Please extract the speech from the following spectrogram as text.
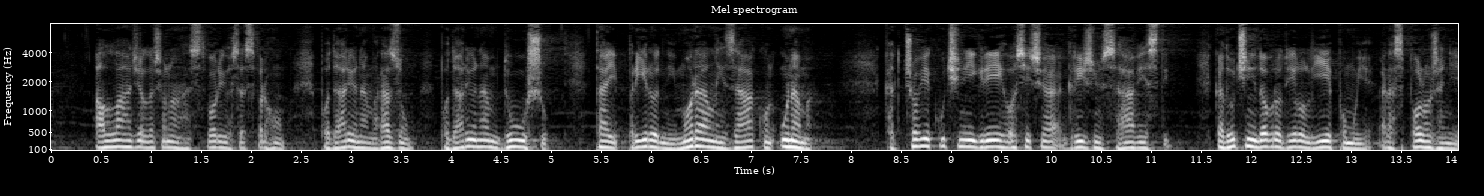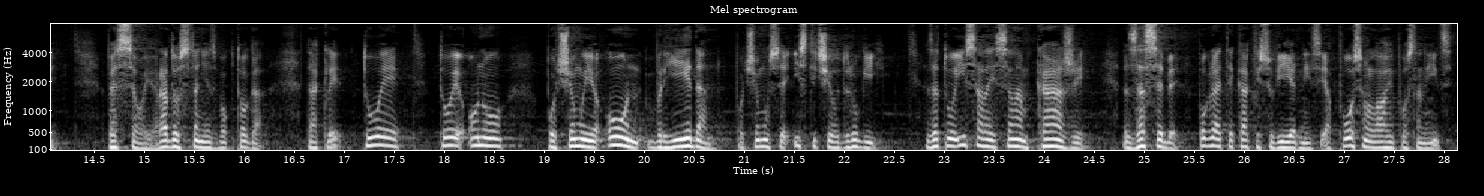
Allah Đalešanohu nas stvorio sa svrhom, podario nam razum, podario nam dušu, taj prirodni, moralni zakon u nama, Kad čovjek učini grijeh, osjeća grižnju savjesti. Kad učini dobro djelo, lijepo mu je, raspoložen je, veseo je, radostan je zbog toga. Dakle, to je, to je ono po čemu je on vrijedan, po čemu se ističe od drugih. Zato Isa a.s. kaže za sebe, pogledajte kakvi su vjernici, a posebno Allahovi poslanici.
